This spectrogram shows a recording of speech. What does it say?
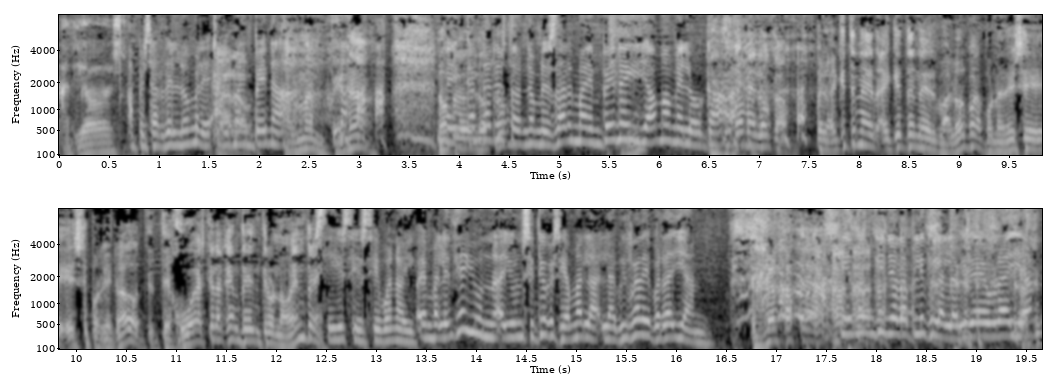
Adiós. A pesar del nombre, Claro, Alma en Pena. Alma en Pena. No, Me encantan estos nombres, Alma en Pena y Llámame Loca. Llámame loca. Pero hay que tener, hay que tener valor para poner ese, ese porque claro, te, te juegas que la gente entre o no entre. Sí, sí, sí. Bueno, y en Valencia hay un, hay un sitio que se llama La, la Birra de Brian. Haciendo un guiño a la película La vida de Brian,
